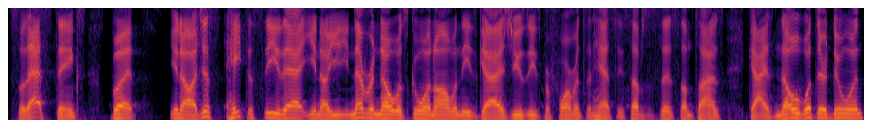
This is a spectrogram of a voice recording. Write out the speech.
So that stinks. But you know, I just hate to see that. You know, you, never know what's going on when these guys use these performance enhancing substances. Sometimes guys know what they're doing,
